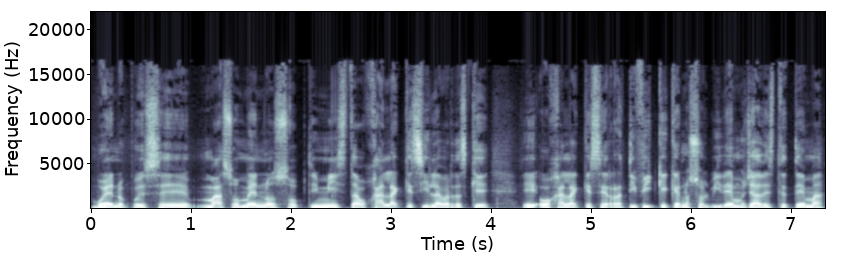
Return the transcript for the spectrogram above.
Bueno, pues eh, más o menos optimista. Ojalá que sí, la verdad es que eh, ojalá que se ratifique, que nos olvidemos ya de este tema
